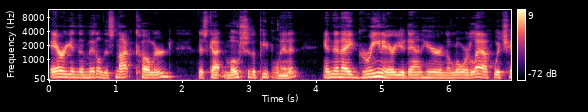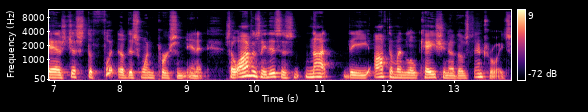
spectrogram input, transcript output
area in the middle that's not colored, that's got most of the people in it and then a green area down here in the lower left, which has just the foot of this one person in it. So obviously this is not the optimum location of those centroids.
